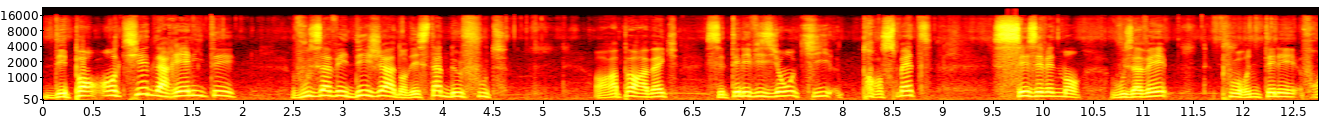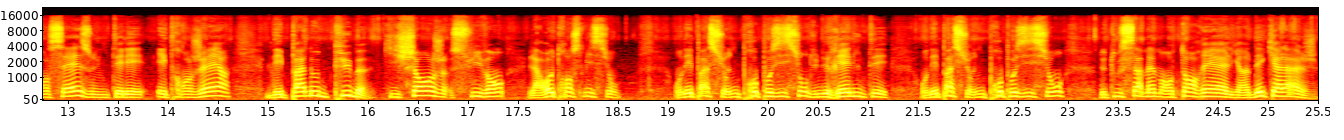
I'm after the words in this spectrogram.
des pans entiers de la réalité. Vous avez déjà dans des stades de foot, en rapport avec ces télévisions qui transmettent ces événements, vous avez pour une télé française ou une télé étrangère des panneaux de pub qui changent suivant la retransmission. On n'est pas sur une proposition d'une réalité. On n'est pas sur une proposition de tout ça même en temps réel. Il y a un décalage.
